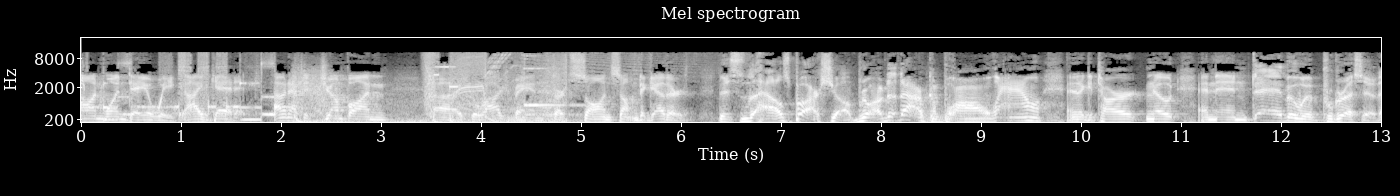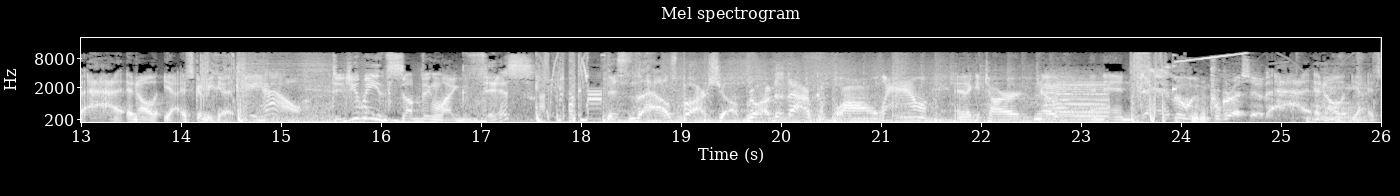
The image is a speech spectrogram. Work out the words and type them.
on one day a week. I get it. I'm to have to jump on uh, GarageBand and start sawing something together. This is the House Bar Show. Wow. And then a guitar note, and then progressive, ah, and all. Yeah, it's to be good. Hey, Hal, did you mean something like this? This is the House Bar Show. Wow. And a guitar note, and then progressive, ah, and all. Yeah, it's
